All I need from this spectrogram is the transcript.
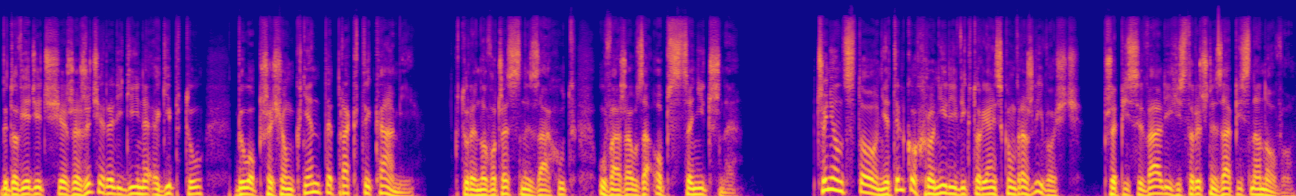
by dowiedzieć się, że życie religijne Egiptu było przesiąknięte praktykami, które nowoczesny Zachód uważał za obsceniczne. Czyniąc to, nie tylko chronili wiktoriańską wrażliwość, przepisywali historyczny zapis na nowo.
